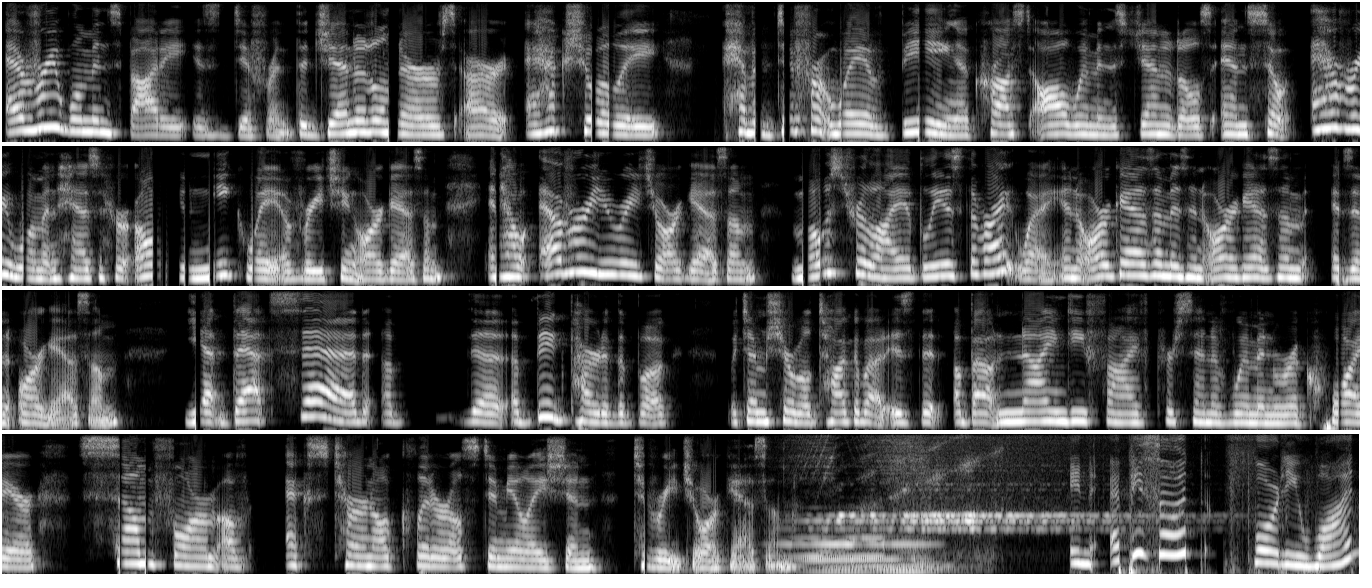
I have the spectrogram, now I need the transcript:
every woman's body is different. The genital nerves are actually have a different way of being across all women's genitals. And so every woman has her own unique way of reaching orgasm. And however you reach orgasm, most reliably is the right way. An orgasm is an orgasm is an orgasm. Yet that said, a, the, a big part of the book, which I'm sure we'll talk about, is that about 95% of women require some form of external clitoral stimulation to reach orgasm. In episode 41,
